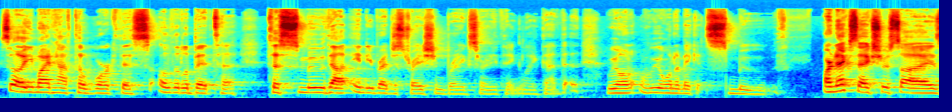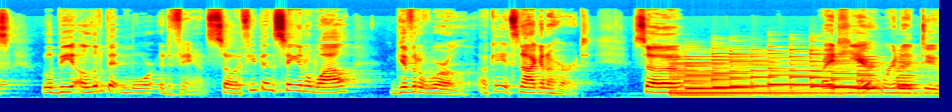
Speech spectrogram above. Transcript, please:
so you might have to work this a little bit to, to smooth out any registration breaks or anything like that. We want, we want to make it smooth. Our next exercise will be a little bit more advanced. So if you've been singing a while, give it a whirl. Okay, it's not going to hurt. So right here, we're going to do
